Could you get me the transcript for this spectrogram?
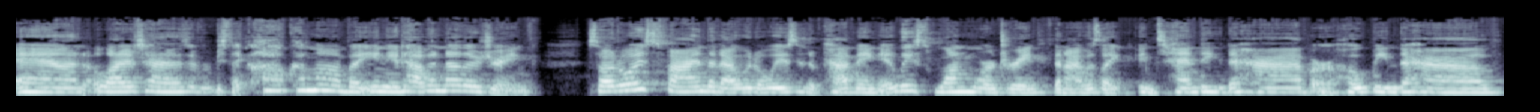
And a lot of times everybody's like, oh, come on, but you need to have another drink. So I'd always find that I would always end up having at least one more drink than I was like intending to have or hoping to have.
